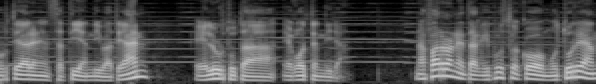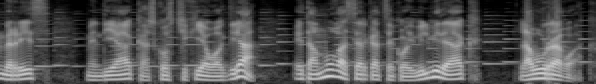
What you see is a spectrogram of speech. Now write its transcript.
urtearen zati handi batean, elurtuta egoten dira. Nafarroan eta Gipuzkoako muturrean berriz, mendiak askoz txikiagoak dira, eta muga zerkatzeko ibilbideak laburragoak.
